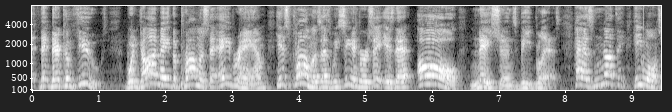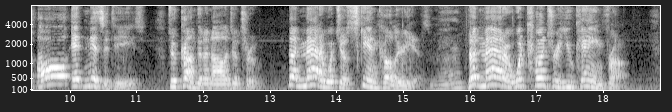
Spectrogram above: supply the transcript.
they they're confused. When God made the promise to Abraham, his promise, as we see in verse 8, is that all nations be blessed. Has nothing, he wants all ethnicities to come to the knowledge of truth. Doesn't matter what your skin color is. Man. Doesn't matter what country you came from.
